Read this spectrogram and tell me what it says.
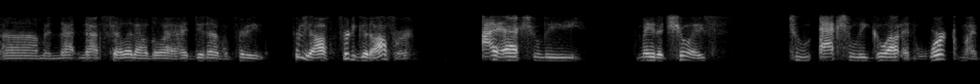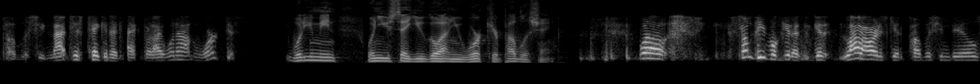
um, and not not sell it. Although I, I did have a pretty pretty off pretty good offer. I actually made a choice to actually go out and work my publishing, not just take it back, but I went out and worked it. What do you mean when you say you go out and you work your publishing? Well, some people get a, get a lot of artists get publishing deals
